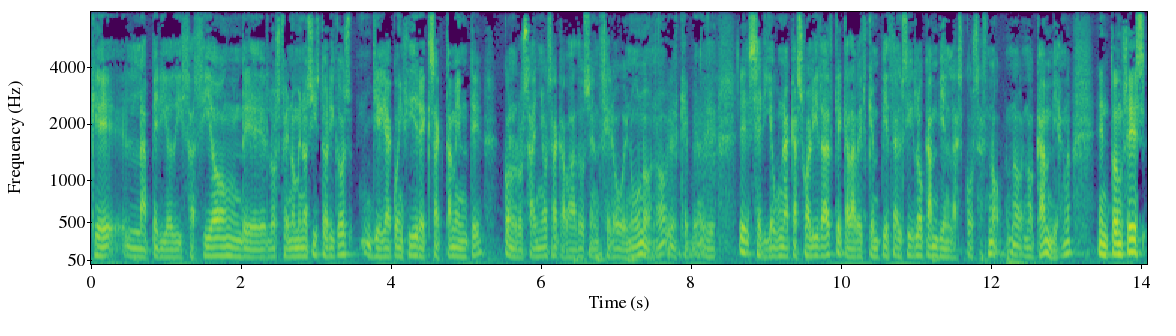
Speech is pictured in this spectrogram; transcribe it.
que la periodización de los fenómenos históricos llegue a coincidir exactamente con los años acabados en cero o en uno. ¿no? Es que sería una casualidad que cada vez que empieza el siglo cambien las cosas. No, no, no cambian. ¿no? Entonces,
